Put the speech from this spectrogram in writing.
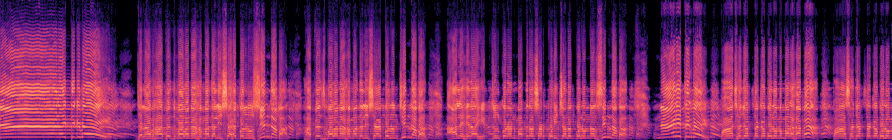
নারাই থাকবীর জনাব হাফেজ মালানা আহমদ আলী সাহেব বলুন, জিন্দাবাদ। হাফেজ মালানা আহমদ আলী সাহেব বলুন, জিন্দাবাদ। আল হেরা হিফজুল কোরআন মাদ্রাসার পরিচালক বলুন না, জিন্দাবাদ। পাঁচ হাজার টাকা বলুন মারা হাবা পাঁচ হাজার টাকা বলুন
